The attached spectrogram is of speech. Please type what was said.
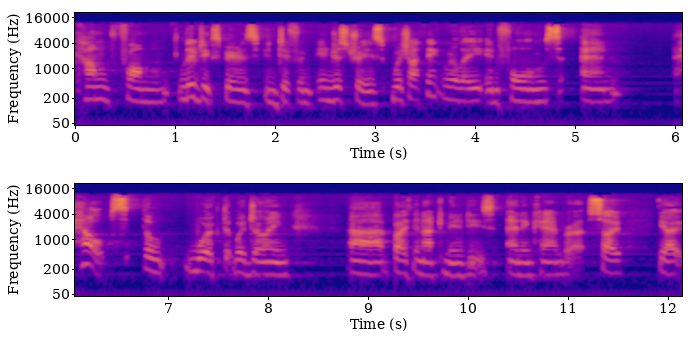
come from lived experience in different industries, which I think really informs and helps the work that we're doing uh, both in our communities and in Canberra. So, you know,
